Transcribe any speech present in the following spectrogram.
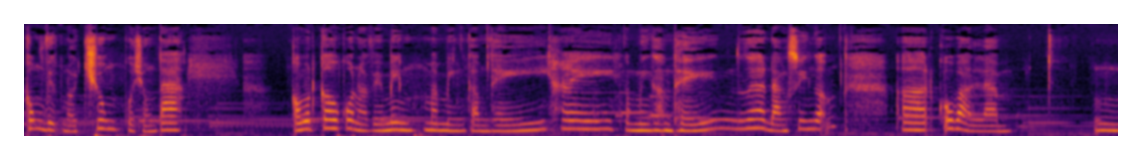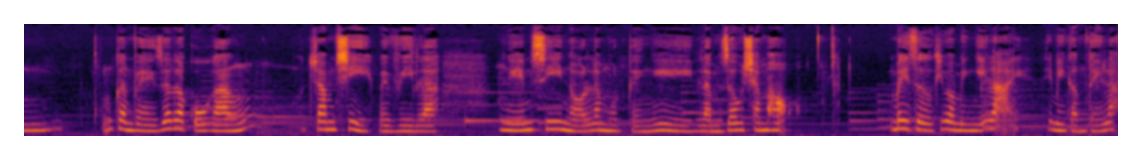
công việc nói chung của chúng ta. Có một câu cô nói với mình mà mình cảm thấy hay mình cảm thấy rất là đáng suy ngẫm. À, cô bảo là um, cũng cần phải rất là cố gắng chăm chỉ bởi vì là nghề mc nó là một cái nghề làm dâu chăm họ. Bây giờ khi mà mình nghĩ lại thì mình cảm thấy là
